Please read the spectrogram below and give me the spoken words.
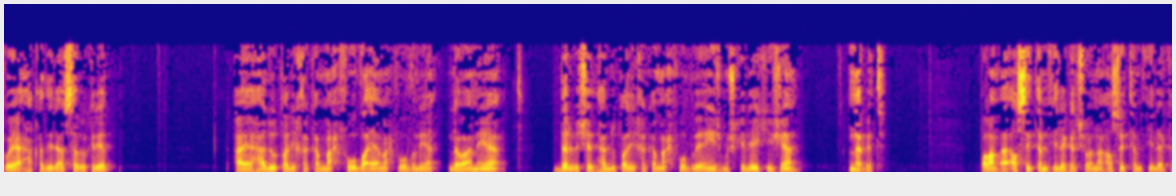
بويا حق دراسة بكريت آية هادو طريقك محفوظة يا محفوظ نية لوانية دربشت هادو طريقك محفوظ بيه هيج مشكلة كيشان نبت. بلام أصل تمثيلك شونا أصل تمثيلك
